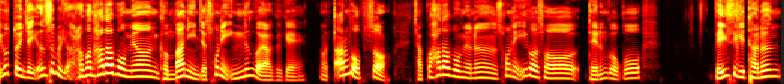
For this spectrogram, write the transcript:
이것도 이제 연습을 여러 번 하다 보면 건반이 이제 손에 익는 거야 그게. 어, 다른 거 없어. 자꾸 하다 보면은 손에 익어서 되는 거고 베이스 기타는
